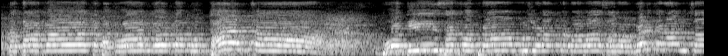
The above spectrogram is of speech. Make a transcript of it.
तथागत भगवान गौतम बुद्धांचा बोधिसत्व प्रभू पूज्य डॉक्टर बाबासाहेब आंबेडकरांचा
